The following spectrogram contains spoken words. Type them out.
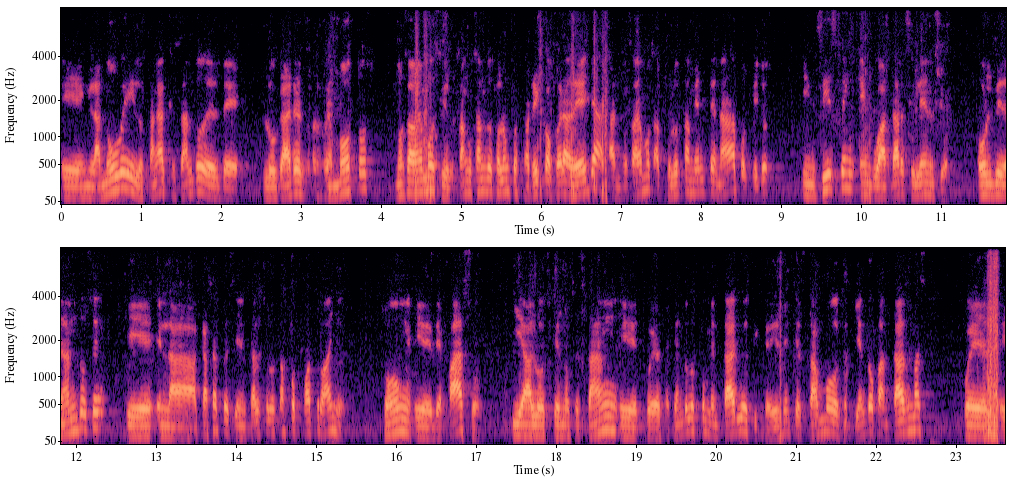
en la nube y lo están accesando desde lugares remotos. No sabemos si lo están usando solo en Costa Rica o fuera de ella. No sabemos absolutamente nada porque ellos insisten en guardar silencio, olvidándose que en la Casa Presidencial solo están por cuatro años. Son eh, de paso, y a los que nos están eh, pues haciendo los comentarios y que dicen que estamos viendo fantasmas, pues eh,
